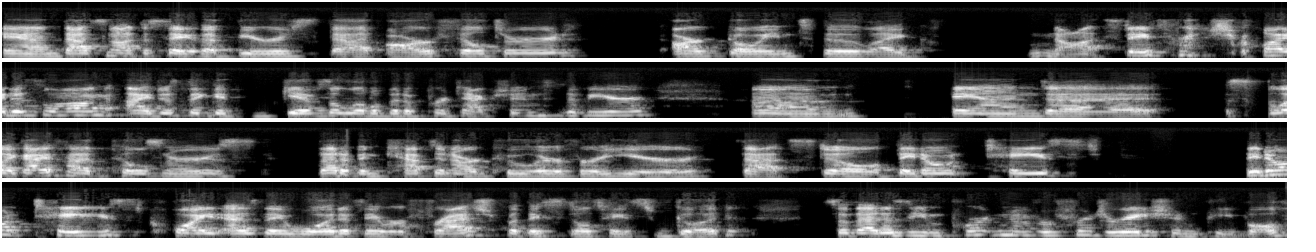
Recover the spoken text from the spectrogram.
and that's not to say that beers that are filtered are going to like not stay fresh quite as long. I just think it gives a little bit of protection to the beer. Um, and uh, so like I've had pilsners that have been kept in our cooler for a year that still they don't taste they don't taste quite as they would if they were fresh, but they still taste good. So that is the importance of refrigeration, people.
